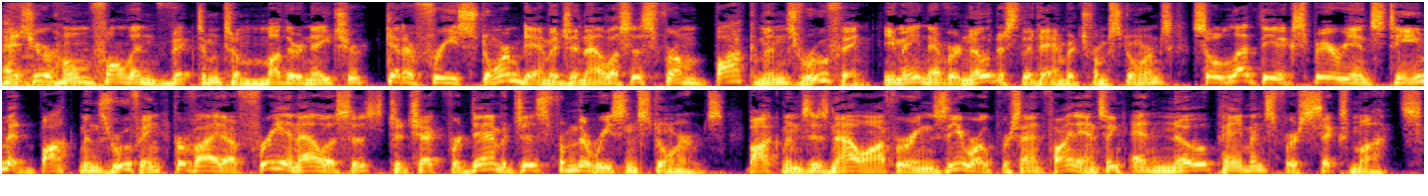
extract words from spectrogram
Has your home fallen victim to Mother Nature? Get a free storm damage analysis from Bachman's Roofing. You may never notice the damage from storms, so let the experienced team at Bachman's Roofing provide a free analysis to check for damages from the recent storms. Bachman's is now offering 0% financing and no payments for six months.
